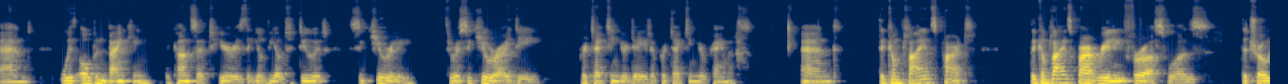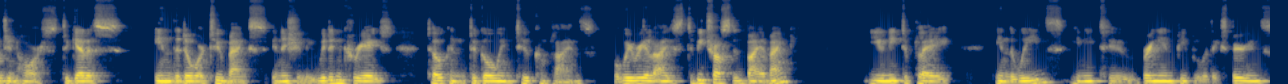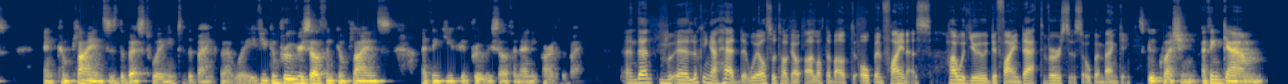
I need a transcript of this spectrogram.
And with open banking, the concept here is that you'll be able to do it securely through a secure ID, protecting your data, protecting your payments. And the compliance part, the compliance part really for us was the Trojan horse to get us in the door to banks initially. We didn't create token to go into compliance, but we realized to be trusted by a bank, you need to play in the weeds. You need to bring in people with experience, and compliance is the best way into the bank that way. If you can prove yourself in compliance, I think you can prove yourself in any part of the bank. And then uh, looking ahead, we also talk a lot about open finance. How would you define that versus open banking? It's a good question. I think um,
